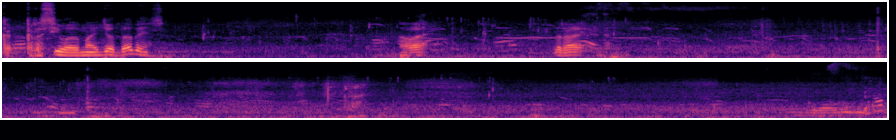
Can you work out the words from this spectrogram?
Как красиво она идет, да, Денис? Давай. Драй. Пап,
